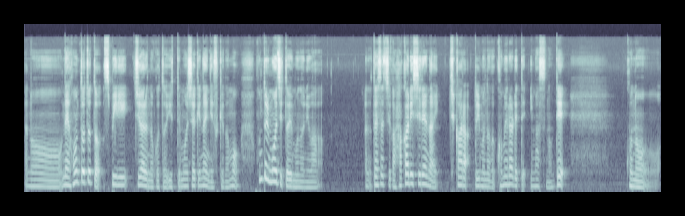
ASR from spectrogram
あのね、本当ちょっとスピリチュアルのことを言って申し訳ないんですけども、本当に文字というものには、私たちが計り知れない力というものが込められていますので、この、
